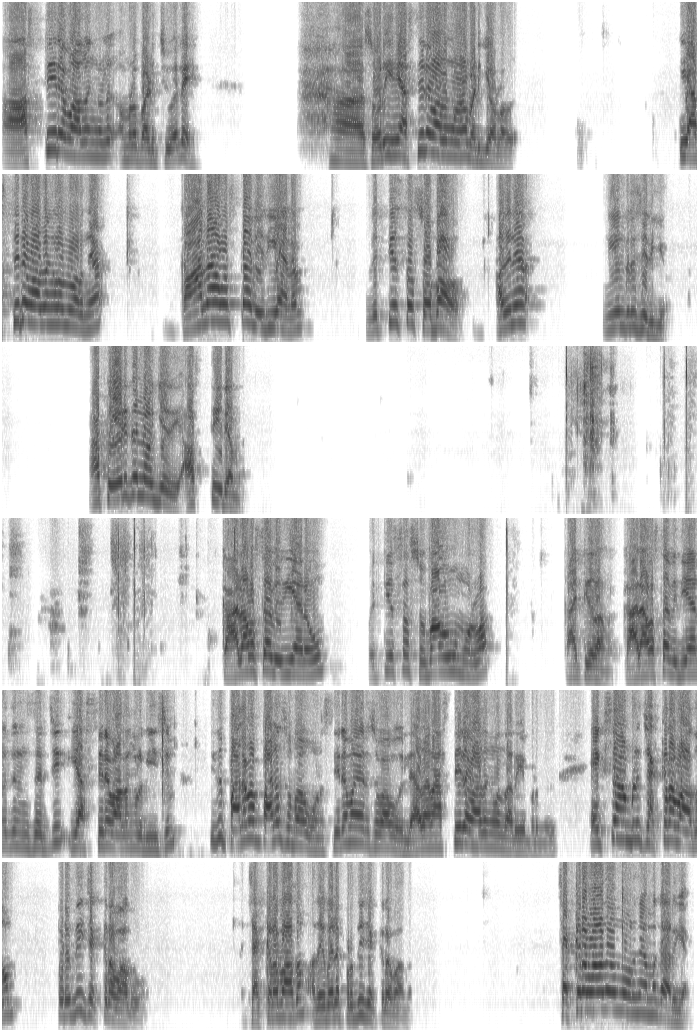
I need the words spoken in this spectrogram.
അസ്ഥിരവാദങ്ങൾ നമ്മൾ പഠിച്ചു അല്ലേ? സോറി ഇനി അസ്ഥിരവാദങ്ങളാണ് പഠിക്കാനുള്ളത്. ഈ അസ്ഥിരവാദങ്ങൾ എന്ന് പറഞ്ഞാൽ കാലാവസ്ഥാ വ്യതിയാനം വ്യത്യസ്ത സ്വഭാവം അതിനെ നിയന്ത്രിച്ചിരിക്കും. ആ പേര് തന്നെ നോക്കിയാൽ മതി അസ്ഥിരം. കാലാവസ്ഥാ വ്യതിയാനവും വ്യത്യസ്ത സ്വഭാവവുമുള്ള കാറ്റുകളാണ്. കാലാവസ്ഥാ വ്യതിയാനത്തിനനുസരിച്ച് ഈ അസ്ഥിരവാദങ്ങൾ വീശും. ഇത് പല പല സ്വഭാവമാണ് സ്ഥിരമായ ഒരു സ്വഭാവമില്ല. അതാണ് അസ്ഥിരവാദങ്ങൾ എന്ന് അറിയപ്പെടുന്നത് എക്സാമ്പിൾ ചക്രവാദവും പ്രതിചക്രവാദവും. ചക്രവാദം അതേപോലെ പ്രതിചക്രവാദം ചക്രവാദം എന്ന് പറഞ്ഞാൽ നമുക്കറിയാം.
